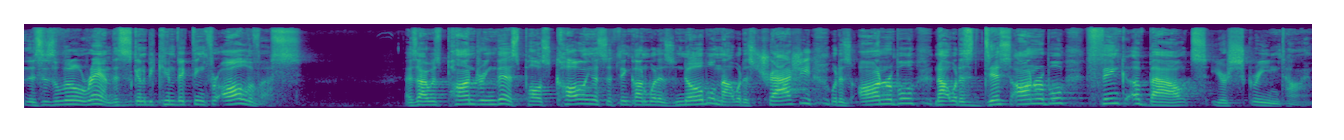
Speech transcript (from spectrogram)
this is a little rant. This is going to be convicting for all of us. As I was pondering this, Paul's calling us to think on what is noble, not what is trashy, what is honorable, not what is dishonorable. Think about your screen time.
